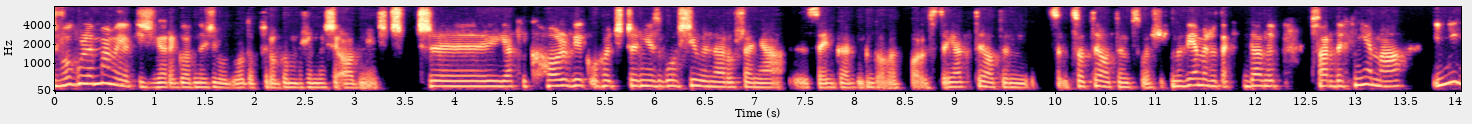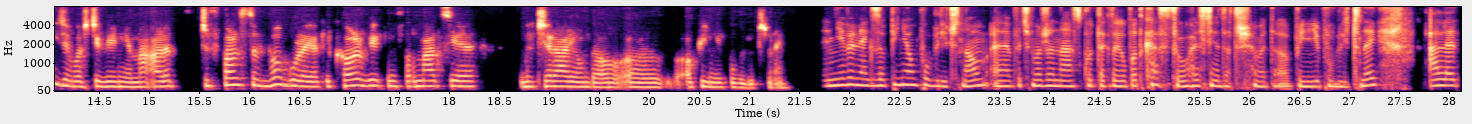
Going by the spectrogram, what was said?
Czy w ogóle mamy jakieś wiarygodne źródło, do którego możemy się odnieść? Czy jakiekolwiek uchodźczynie zgłosiły naruszenia safeguardingowe w Polsce? Jak ty o tym, co ty o tym słyszysz? My wiemy, że takich danych twardych nie ma i nigdzie właściwie nie ma, ale czy w Polsce w ogóle jakiekolwiek informacje docierają do e, opinii publicznej? Nie wiem jak z opinią publiczną, e, być może na skutek tego podcastu właśnie dotrzemy do opinii publicznej, ale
